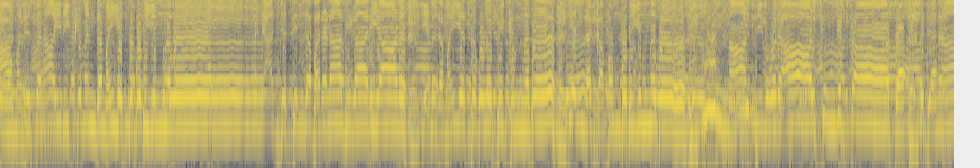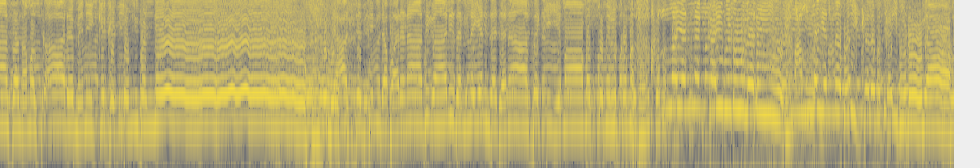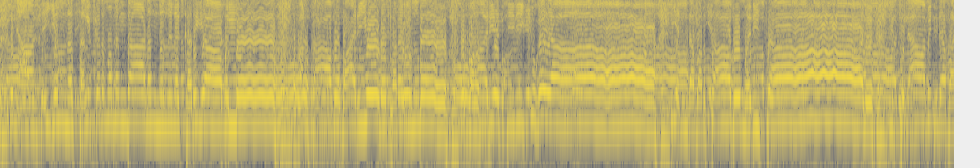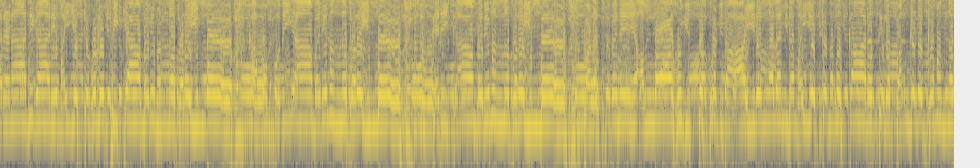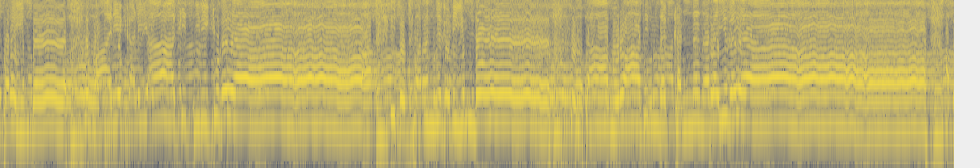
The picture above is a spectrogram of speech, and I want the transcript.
ആ മനുഷ്യനായിരിക്കും എന്റെ മയ്യത്ത് പൊതിയുന്നത്. രാജ്യത്തിന്റെ ഭരണാധികാരിയാണ് എന്റെ മയ്യത്ത് കുളിപ്പിക്കുന്നത്. എന്റെ കഫം പൊതിയുന്നത്. ഈ നാട്ടിൽ ഒരാൾക്കും കിട്ടാത്ത ജനാസ നമസ്കാരം എനിക്ക് കിട്ടും പെണ്ണ്. രാജ്യത്തിന്റെ ഭരണാധികാരി തന്നെ എന്റെ ജനാസയ്ക്ക് ഇമാമത്ത് നിൽക്കും. അല്ല എന്നെ കൈവിടൂലടി. അല്ല എന്നെ ഒരിക്കലും കൈവിടൂല. ഞാൻ ചെയ്യുന്ന സൽക്കർമ്മം എന്താണെന്ന് നിനക്കറിയാമല്ലോ. ഭർത്താവ് ഭാര്യയോട് പറയുമ്പോ ഭാര്യ ചിരിക്കുകയാ. എന്റെ ഭർത്താവ് മരിച്ചാൽ ഇസ്ലാമിന്റെ ഭരണാധികാരി മയ്യത്ത് കുളിപ്പിക്കാൻ വരുമെന്ന് പറയുമ്പോ കഫം പൊതിയാൻ വരുമെന്ന് പറയുമ്പോ നിസ്കരിക്കാൻ വരുമെന്ന് പറയുമ്പോ പടച്ചവനെ അള്ളാഹു ഇഷ്ടപ്പെട്ട ആയിരങ്ങൾ എന്റെ മയ്യത്ത് നമസ്കാരത്തിൽ പങ്കെടുക്കുമെന്ന് പറയുമ്പോ ഭാര്യ കളിയാക്കി ചിരിക്കുകയാ. ഇത് പറഞ്ഞു കഴിയുമ്പോ സുൽത്താ മുറാദിന്റെ കണ്ണ് നിറയുകയാ.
